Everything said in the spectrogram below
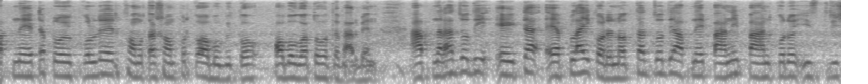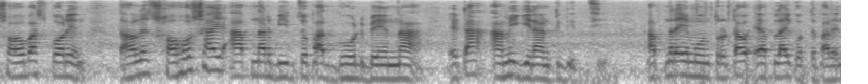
আপনি এটা প্রয়োগ করলে এর ক্ষমতা সম্পর্কে অবগত অবগত হতে পারবেন। আপনারা যদি এইটা অ্যাপ্লাই করেন, অর্থাৎ যদি আপনি পানি পান করে স্ত্রী সহবাস করেন, তাহলে সহসাই আপনার বীর্যপাত ঘটবে না। এটা আমি গ্যারান্টি দিচ্ছি। আপনারা এই মন্ত্রটাও অ্যাপ্লাই করতে পারেন।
